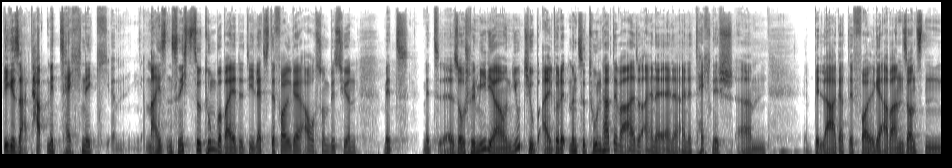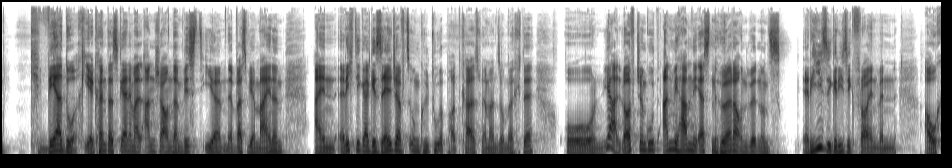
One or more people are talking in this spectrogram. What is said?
Wie gesagt, habt mit Technik ähm, meistens nichts zu tun, wobei die letzte Folge auch so ein bisschen mit mit äh, Social Media und YouTube-Algorithmen zu tun hatte, war also eine, eine, eine technisch ähm, belagerte Folge, aber ansonsten quer durch. Ihr könnt das gerne mal anschauen, dann wisst ihr, was wir meinen. Ein richtiger Gesellschafts- und Kulturpodcast, wenn man so möchte. Und ja, läuft schon gut an. Wir haben die ersten Hörer und würden uns riesig, riesig freuen, wenn auch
